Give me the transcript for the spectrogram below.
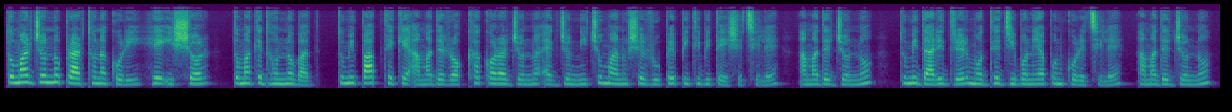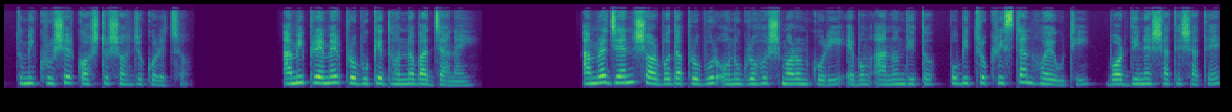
তোমার জন্য প্রার্থনা করি, হে ঈশ্বর তোমাকে ধন্যবাদ, তুমি পাপ থেকে আমাদের রক্ষা করার জন্য একজন নিচু মানুষের রূপে পৃথিবীতে এসেছিলে, আমাদের জন্য তুমি দারিদ্র্যের মধ্যে জীবনযাপন করেছিলে, আমাদের জন্য তুমি ক্রুশের কষ্ট সহ্য করেছ। আমি প্রেমের প্রভুকে ধন্যবাদ জানাই। আমরা যেন সর্বদা প্রভুর অনুগ্রহ স্মরণ করি এবং আনন্দিত, পবিত্র খ্রিস্টান হয়ে উঠি, বড়দিনের সাথে সাথে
